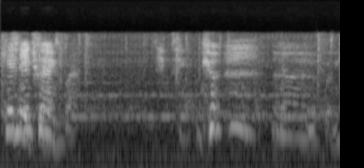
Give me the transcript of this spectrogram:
Kidney Same thing. transplant. uh, funny.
